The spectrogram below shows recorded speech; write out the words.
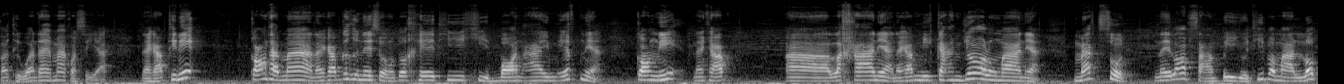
ก็ถือว่าได้มากกว่าเสียนะครับทีนี้กองถัดมานะครับก็คือในส่วนของตัว KT ขีดบอล IMF เนี่ยกองนี้นะครับอ่าราคาเนี่ยนะครับมีการย่อลงมาเนี่ยแม็กสุดในรอบ 3 ปีอยู่ที่ประมาณลบ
